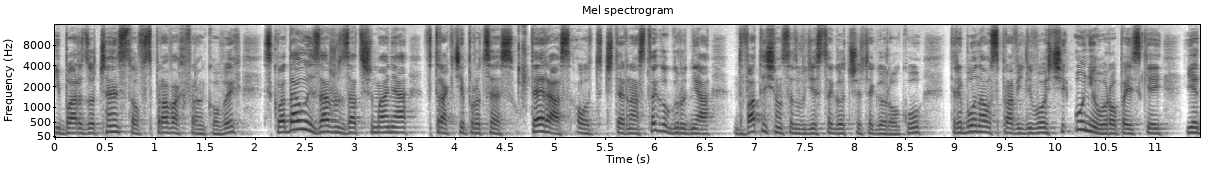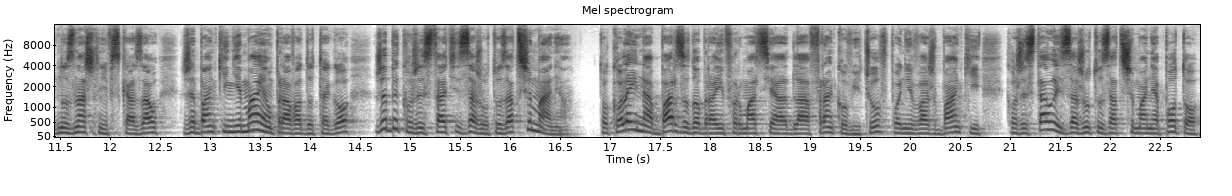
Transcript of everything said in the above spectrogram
i bardzo często w sprawach frankowych składały zarzut zatrzymania w trakcie procesu. Teraz od 14 grudnia 2023 roku Trybunał Sprawiedliwości Unii Europejskiej jednoznacznie wskazał, że banki nie mają prawa do tego, żeby korzystać z zarzutu zatrzymania. To kolejna bardzo dobra informacja dla frankowiczów, ponieważ banki korzystały z zarzutu zatrzymania po to,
